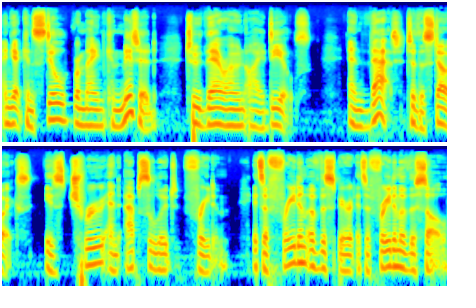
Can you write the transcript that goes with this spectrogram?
and yet can still remain committed to their own ideals. And that, to the Stoics, is true and absolute freedom. It's a freedom of the spirit, it's a freedom of the soul,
